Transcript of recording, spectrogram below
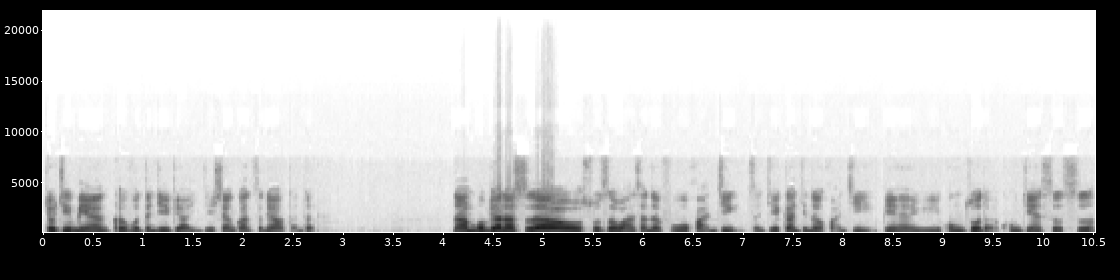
酒精棉、客户登记表以及相关资料等等。那目标呢是要舒适完善的服务环境，整洁干净的环境，便于工作的空间设施。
